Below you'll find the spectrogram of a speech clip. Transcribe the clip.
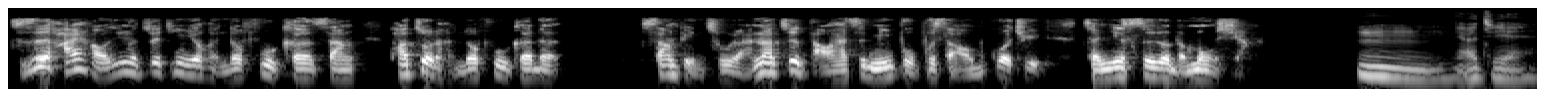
只是还好，因为最近有很多副科商，他做了很多副科的。商品出来，那这倒还是弥补不少我们过去曾经失落的梦想。嗯，了解。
